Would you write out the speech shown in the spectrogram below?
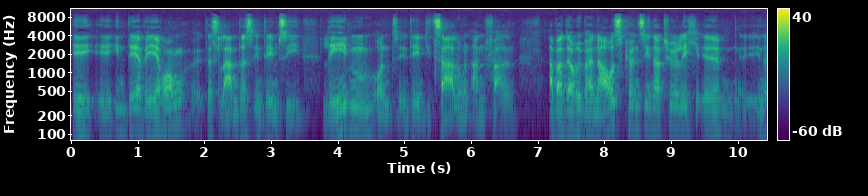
in der Währung des Landes, in dem Sie leben und in dem die Zahlungen anfallen. Aber darüber hinaus können Sie natürlich ähm, in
